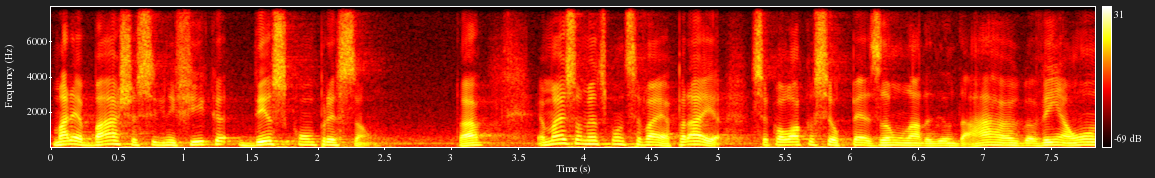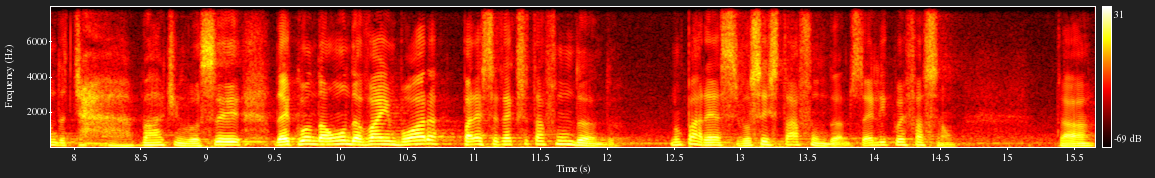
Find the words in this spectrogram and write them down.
Maré baixa significa descompressão. Tá? É mais ou menos quando você vai à praia, você coloca o seu pezão lá dentro da água, vem a onda, tchá, bate em você, daí quando a onda vai embora, parece até que você está afundando. Não parece, você está afundando, isso é liquefação. Tá?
